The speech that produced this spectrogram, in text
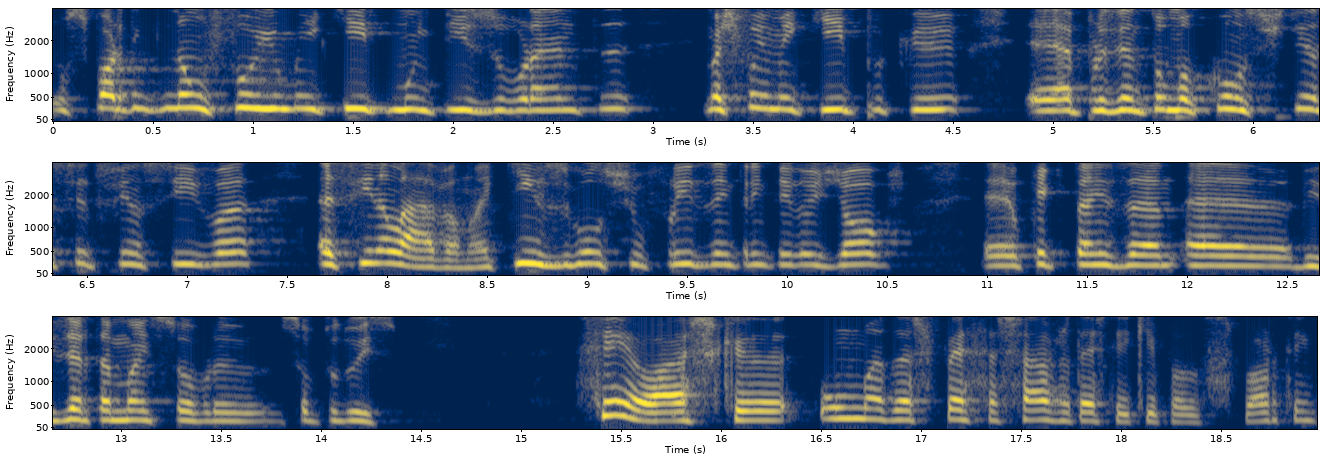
o Sporting não foi uma equipe muito exuberante, mas foi uma equipe que apresentou uma consistência defensiva assinalável, não é? 15 golos sofridos em 32 jogos. o que é que tens a, a dizer também sobre, sobre tudo isso? Sim, eu acho que uma das peças-chave desta equipa do Sporting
